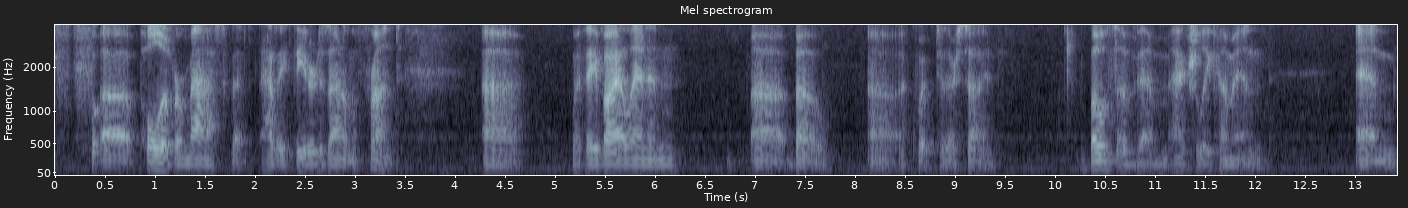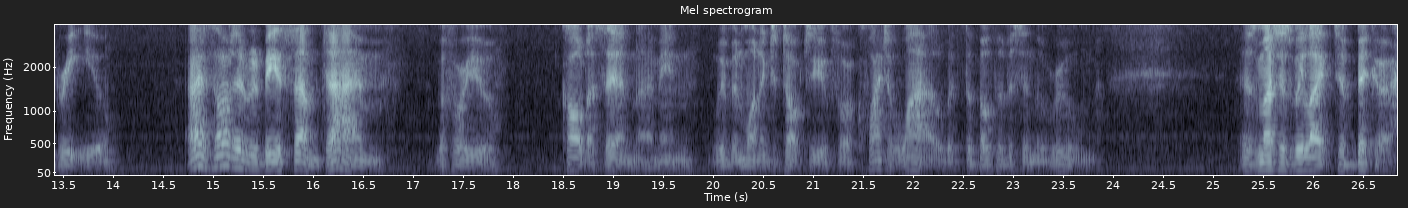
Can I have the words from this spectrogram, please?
f- uh, pullover mask that has a theater design on the front, uh, with a violin and uh, bow equipped to their side. Both of them actually come in and greet you. I thought it would be some time before you called us in. I mean, we've been wanting to talk to you for quite a while with the both of us in the room. As much as we like to bicker.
